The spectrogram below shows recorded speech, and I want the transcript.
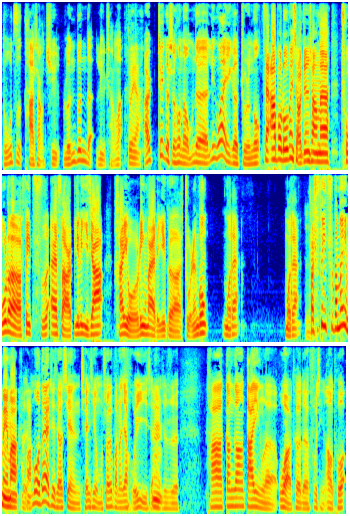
独自踏上去伦敦的旅程了。对呀、而这个时候呢，我们的另外一个主人公在阿波罗温小镇上呢，除了菲茨、艾瑟尔、比利一家，还有另外的一个主人公莫代。莫代，她是菲茨的妹妹吗？莫代这条线前情，我们稍微帮大家回忆一下，嗯就是他刚刚答应了沃尔特的父亲奥托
